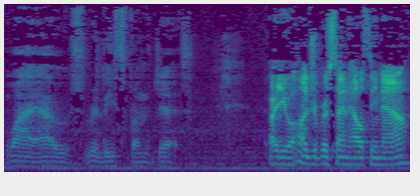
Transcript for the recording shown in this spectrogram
why I was released from the Jets. Are you 100% healthy now?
